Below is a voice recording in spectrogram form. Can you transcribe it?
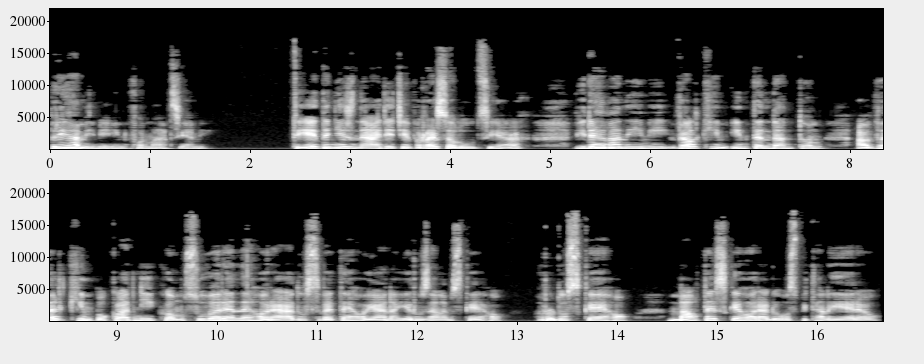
priamými informáciami. Tie dnes nájdete v rezolúciách vydávanými veľkým intendantom a veľkým pokladníkom suverénneho rádu svätého Jána Jeruzalemského, Rodoského, Maltéského radu hospitalierov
